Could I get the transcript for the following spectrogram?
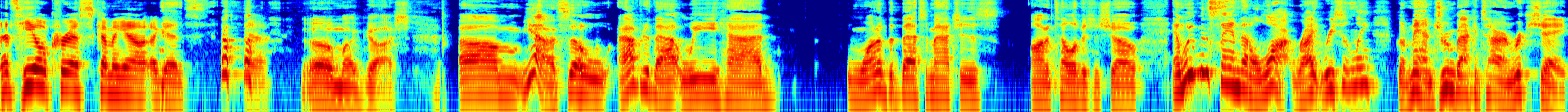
that's heel Chris coming out against. Yeah. oh my gosh. Um, yeah. So after that, we had one of the best matches on a television show, and we've been saying that a lot, right? Recently, going, man, Drew McIntyre and Ricochet,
